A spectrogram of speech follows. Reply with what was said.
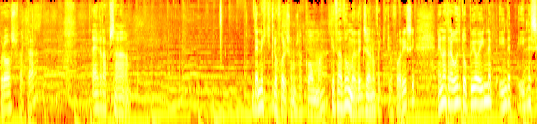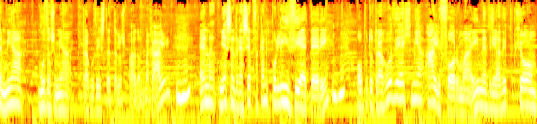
πρόσφατα έγραψα δεν έχει κυκλοφορήσει όμως ακόμα και θα δούμε, δεν ξέρω αν θα κυκλοφορήσει. Ένα τραγούδι το οποίο είναι, είναι, είναι σε μια μου έδωσε μια τραγουδίστρια τέλος πάντων ένα, μια συνεργασία που θα κάνει πολύ όπου το τραγούδι έχει μια άλλη φόρμα. Είναι δηλαδή πιο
